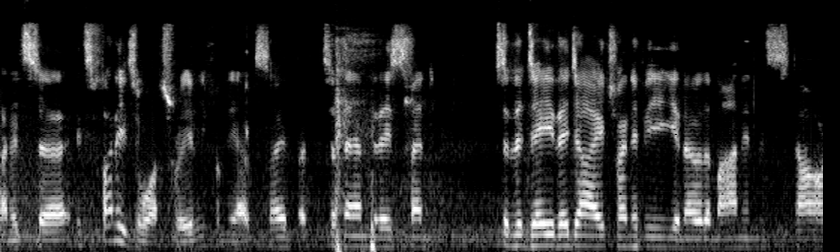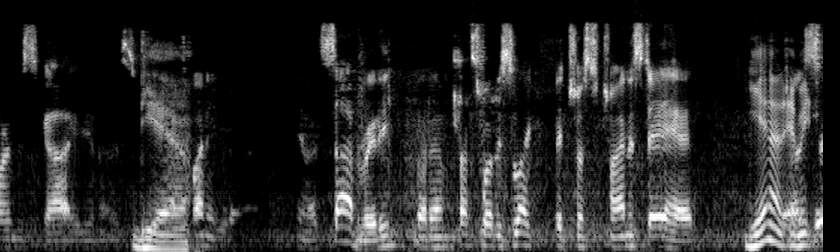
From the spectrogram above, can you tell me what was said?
And it's uh, it's funny to watch, really, from the outside. But to them, they spend to the day they die trying to be, you know, the man in the star in the sky. You know, it's Yeah. funny. You know, it's sad, really, but um, that's what it's like. They're just trying to stay ahead, yeah. I mean, to, stay,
